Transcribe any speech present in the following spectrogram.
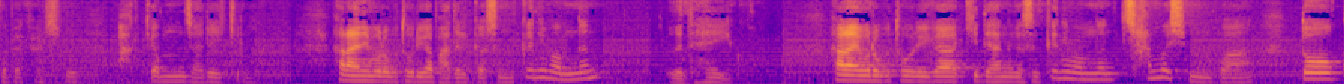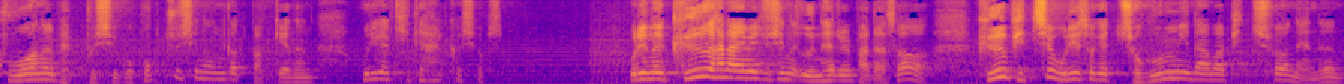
고백할 수밖에 없는 자리에 있기로. 하나님으로부터 우리가 받을 것은 끊임없는 은혜이고 하나님으로부터 우리가 기대하는 것은 끊임없는 참으심과 또 구원을 베푸시고 복 주시는 것밖에는 우리가 기대할 것이 없습니다. 우리는 그 하나님의 주신 은혜를 받아서 그 빛을 우리 속에 조금이나마 비추어내는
